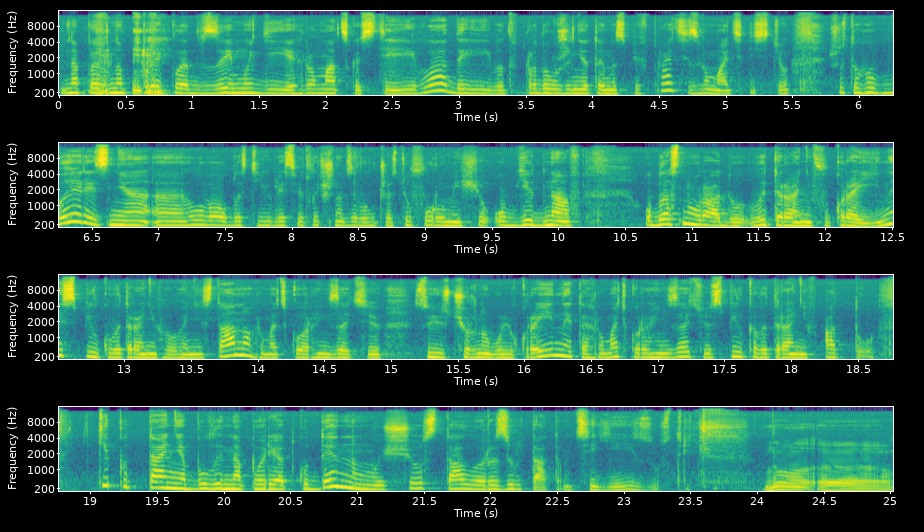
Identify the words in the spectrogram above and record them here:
напевно, приклад взаємодії громадськості і влади, і от в продовження теми співпраці з громадськістю. 6 березня е, голова області Юлія Світлична взяла участь у форумі, що об'єднав обласну раду ветеранів України, спілку ветеранів Афганістану, громадську організацію Союз Чорнобиль України та громадську організацію Спілка ветеранів АТО. Які питання були на порядку денному, що стало результатом цієї зустрічі? Ну, э,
